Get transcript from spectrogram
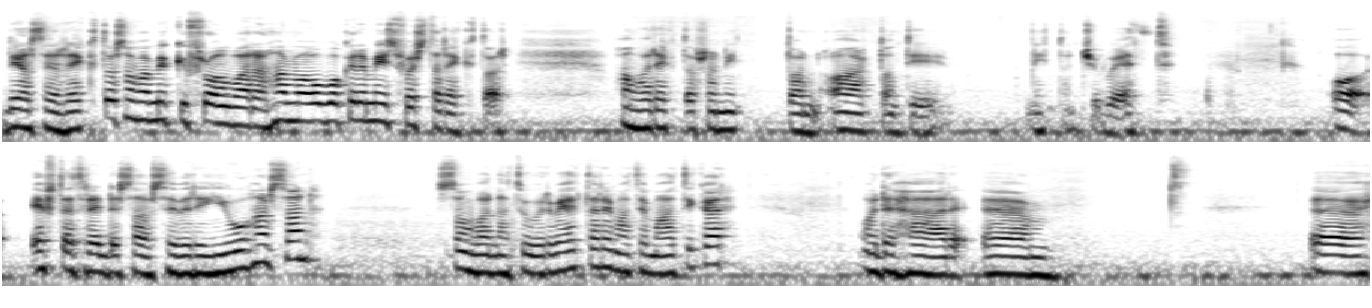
dels en rektor som var mycket frånvarande. Han var Åbo Akademis första rektor. Han var rektor från 1918 till 1921 och efterträddes av Severin Johansson som var naturvetare, matematiker. Och det här... Äh, äh,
